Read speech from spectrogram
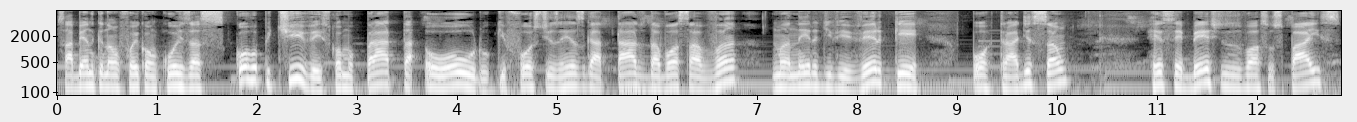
sabendo que não foi com coisas corruptíveis como prata ou ouro que fostes resgatados da vossa vã maneira de viver que, por tradição, recebestes dos vossos pais,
